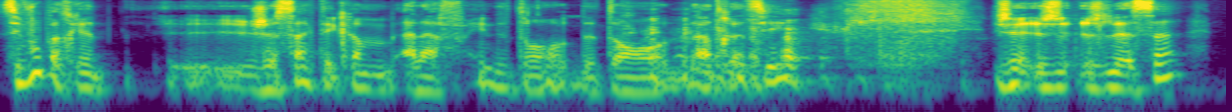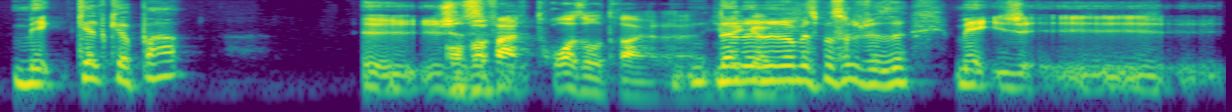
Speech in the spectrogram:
C'est fou parce que euh, je sens que tu es comme à la fin de ton, de ton entretien. Je, je- je le sens. Mais quelque part. euh, je On sais- va faire trois autres heures. euh, Non, non, non, non, mais c'est pas ça que je veux dire. Mais je- euh,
